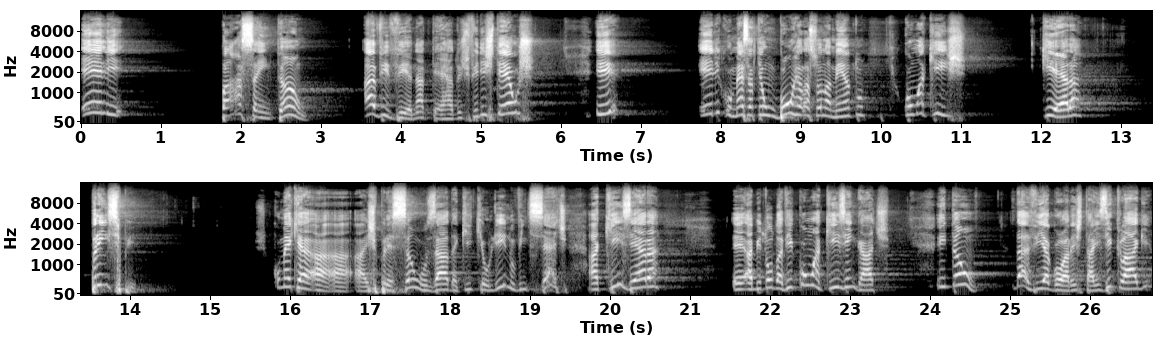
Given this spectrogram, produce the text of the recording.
Ele passa, então, a viver na terra dos filisteus e ele começa a ter um bom relacionamento com Aquis, que era príncipe. Como é que é a, a, a, expressão usada aqui que eu li no 27? Aquis era, é, habitou Davi com Aquis em Gate. Então, Davi agora está em Ziclag,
